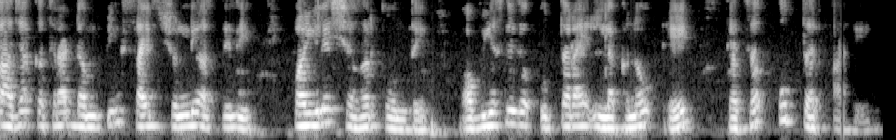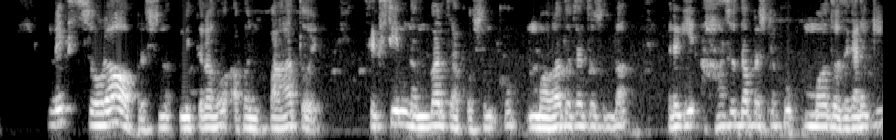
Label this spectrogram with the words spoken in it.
ताजा कचरा डम्पिंग साईट शून्य असलेले पहिले शहर कोणते? ऑब्विसली जो उत्तर आहे लखनौ हे त्याचं उत्तर आहे. नेक्स्ट सोळावा प्रश्न मित्र हो आपण पाहतोय. सिक्स्टीन नंबरचा क्वेश्चन खूप महत्त्वाचा आहे तो सुद्धा. कारण की हा सुद्धा प्रश्न खूप महत्त्वाचा आहे. कारण की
